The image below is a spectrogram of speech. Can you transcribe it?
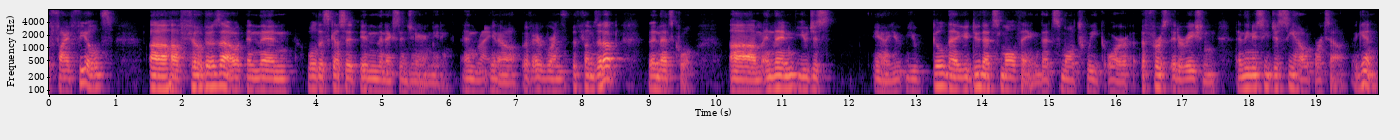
five fields. Uh, fill those out, and then we'll discuss it in the next engineering meeting. And Right. you know, if everyone thumbs it up, then that's cool. Um, and then you just, you know, you you build that, you do that small thing, that small tweak or a first iteration, and then you see just see how it works out. Again,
